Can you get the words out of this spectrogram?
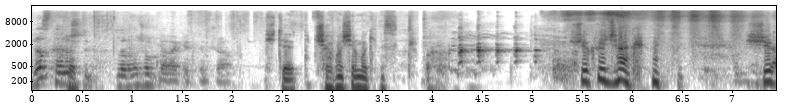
Nasıl tanıştıklarını çok merak ettim şu an. işte çamaşır makinesi. Şükrü Can Şük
